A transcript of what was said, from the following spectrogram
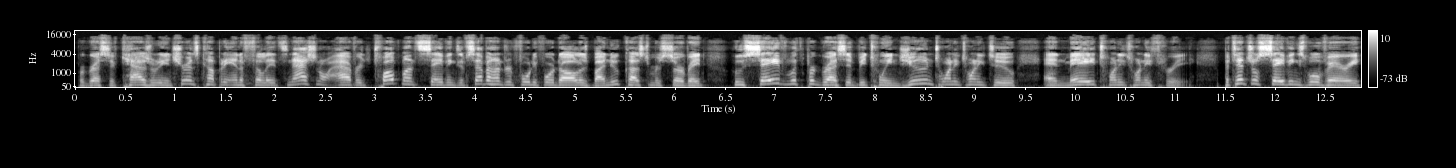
Progressive Casualty Insurance Company and affiliates national average 12 month savings of $744 by new customers surveyed who saved with Progressive between June 2022 and May 2023. Potential savings will vary,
